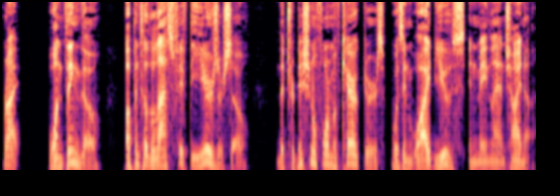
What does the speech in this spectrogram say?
Right. One thing though, up until the last 50 years or so, the traditional form of characters was in wide use in mainland China.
